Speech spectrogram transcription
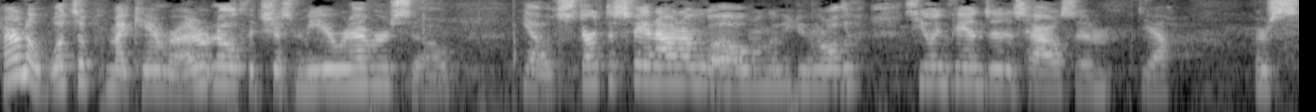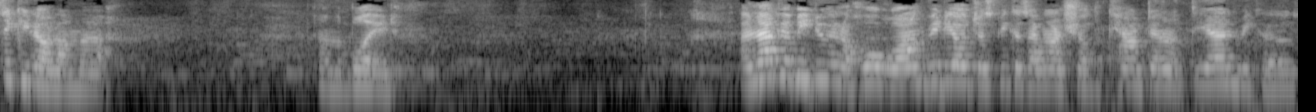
I don't know what's up with my camera. I don't know if it's just me or whatever, so yeah, we'll start this fan out on low. I'm gonna be doing all the ceiling fans in his house, and yeah, there's a sticky note on that, on the blade. I'm not gonna be doing a whole long video just because I want to show the countdown at the end because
